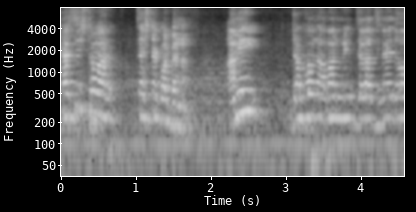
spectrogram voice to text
ফ্যাসিস্ট হওয়ার চেষ্টা করবে না। আমি যখন আমার নিজ জেলা ঝিনাইদহ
